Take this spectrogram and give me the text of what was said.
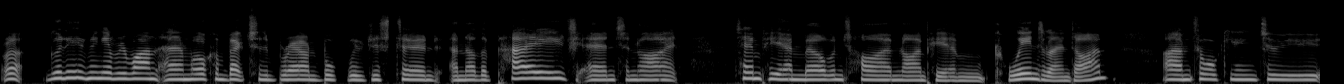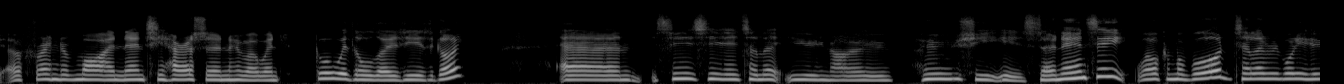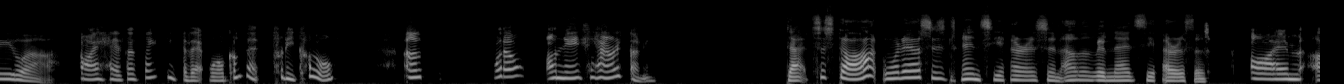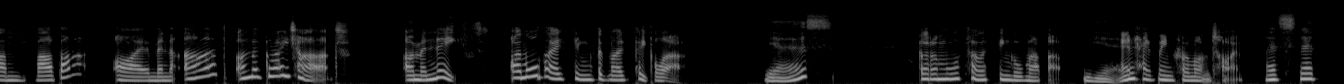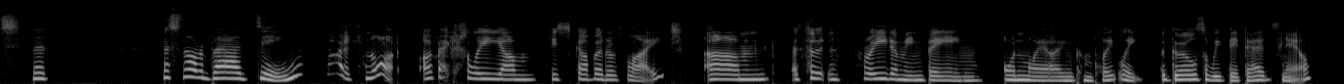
Right. Good evening, everyone, and welcome back to the Brown Book. We've just turned another page, and tonight, 10 p.m. Melbourne time, 9 p.m. Queensland time, I'm talking to a friend of mine, Nancy Harrison, who I went to school with all those years ago. And she's here to let you know who she is. So, Nancy, welcome aboard. Tell everybody who you are. I have a thank you for that welcome. That's pretty cool. Um, well, I'm Nancy Harrison. That's a start. What else is Nancy Harrison other than Nancy Harrison? I'm a mother. I'm an aunt. I'm a great aunt. I'm a niece. I'm all those things that most people are. Yes. But I'm also a single mother Yeah. and have been for a long time. That's that's that that's not a bad thing. No, it's not. I've actually um discovered of late um a certain freedom in being on my own completely. The girls are with their dads now.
